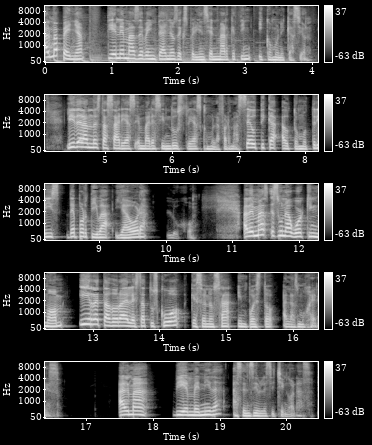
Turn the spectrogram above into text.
Alma Peña tiene más de 20 años de experiencia en marketing y comunicación, liderando estas áreas en varias industrias como la farmacéutica, automotriz, deportiva y ahora lujo. Además, es una working mom y retadora del status quo que se nos ha impuesto a las mujeres. Alma, bienvenida a Sensibles y Chingonas.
